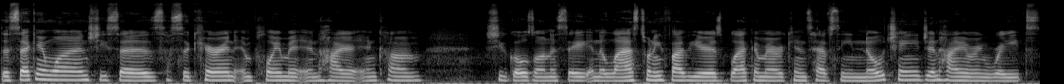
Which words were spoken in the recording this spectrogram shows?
The second one, she says, securing employment and higher income. She goes on to say, in the last 25 years, black Americans have seen no change in hiring rates.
